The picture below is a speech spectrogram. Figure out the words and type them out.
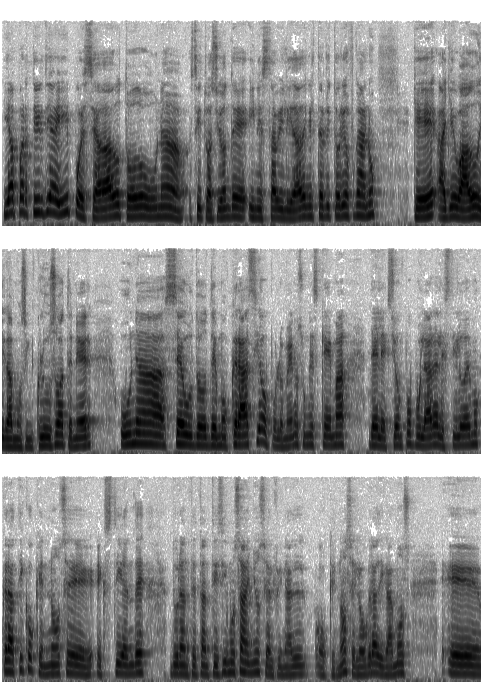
Y a partir de ahí pues se ha dado toda una situación de inestabilidad en el territorio afgano que ha llevado digamos incluso a tener una pseudo-democracia o por lo menos un esquema de elección popular al estilo democrático que no se extiende durante tantísimos años y al final, o que no se logra, digamos, eh,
